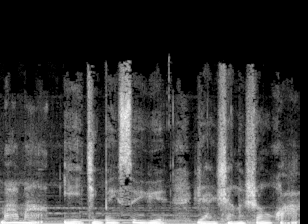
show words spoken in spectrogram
妈妈也已经被岁月染上了霜华。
